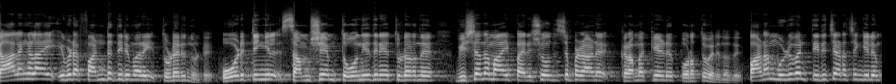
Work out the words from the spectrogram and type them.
കാലങ്ങളായി ഇവിടെ ഫണ്ട് തിരിമറി തുടരുന്നുണ്ട്. ഓഡിറ്റിംഗിൽ സംശയം തോന്നിയതിനെ തുടർന്ന് വിശദമായി പരിശോധിച്ചപ്പോഴാണ് ക്രമക്കേട് പുറത്തുവരുന്നത്. പണം മുഴുവൻ തിരിച്ചടച്ചെങ്കിലും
